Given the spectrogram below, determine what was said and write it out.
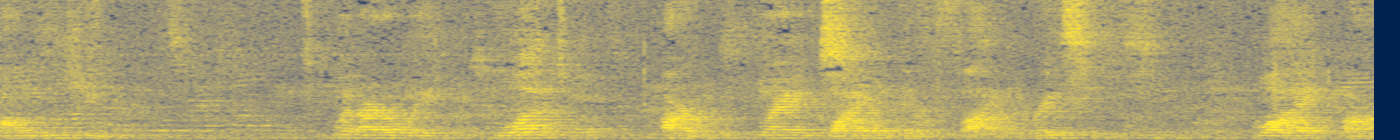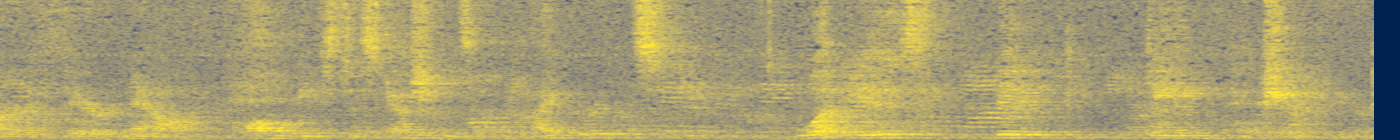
are we humans? What are we? What are we? Right. Why are there five races? Why are there now all these discussions of hybrids? What is big game picture here?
